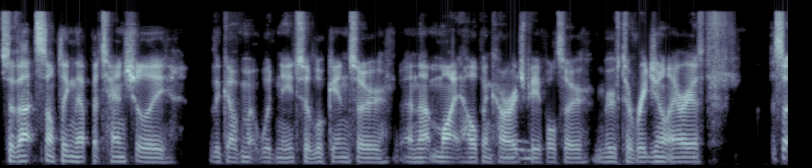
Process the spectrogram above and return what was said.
So that's something that potentially the government would need to look into, and that might help encourage Mm. people to move to regional areas. So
